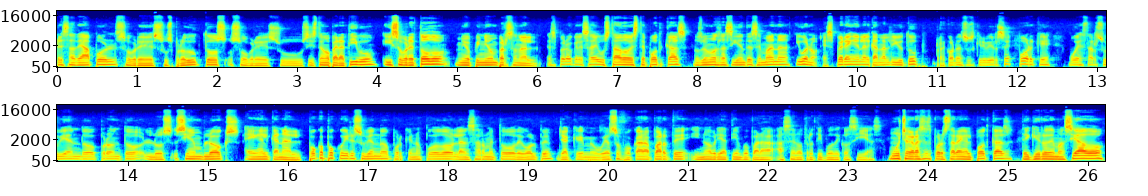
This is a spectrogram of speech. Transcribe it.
de Apple, sobre sus productos, sobre su sistema operativo y sobre todo mi opinión personal. Espero que les haya gustado este podcast. Nos vemos la siguiente semana y bueno, esperen en el canal de YouTube, recuerden suscribirse porque voy a estar subiendo pronto los 100 blogs en el canal. Poco a poco iré subiendo porque no puedo lanzarme todo de golpe, ya que me voy a sofocar aparte y no habría tiempo para hacer otro tipo de cosillas. Muchas gracias por estar en el podcast, te quiero demasiado,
